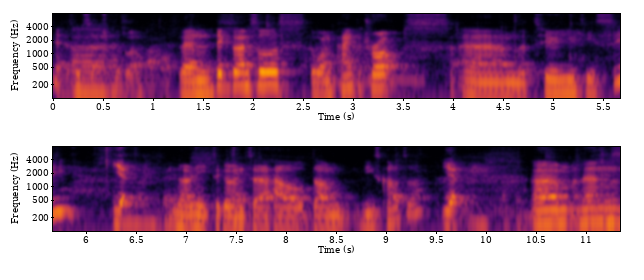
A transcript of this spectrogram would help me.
yeah, it's all searchable as well. Then big dinosaurs, the one Pankratops and the two UTC. Yep. No need to go into how dumb these cards are. Yep. Um, and then,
